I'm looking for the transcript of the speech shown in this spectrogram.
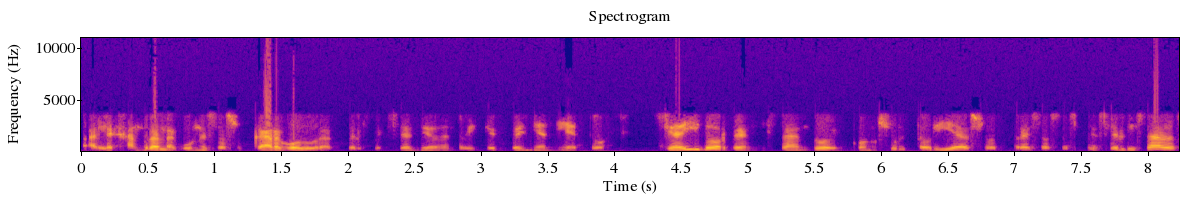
Alejandra Lagunes a su cargo durante el sexenio de Enrique Peña Nieto, se ha ido organizando en consultorías o empresas especializadas.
